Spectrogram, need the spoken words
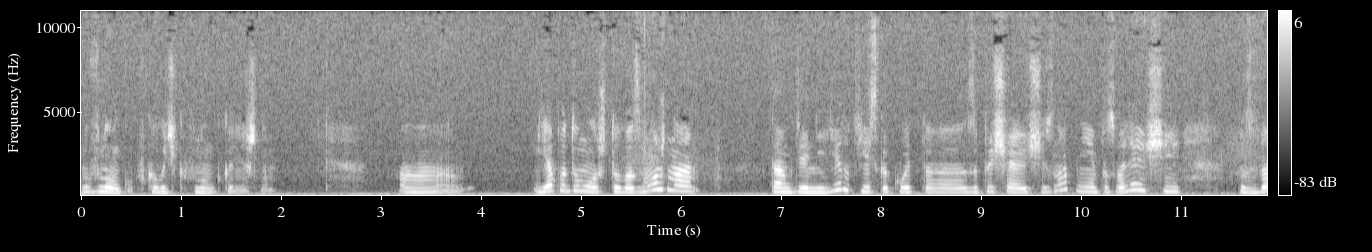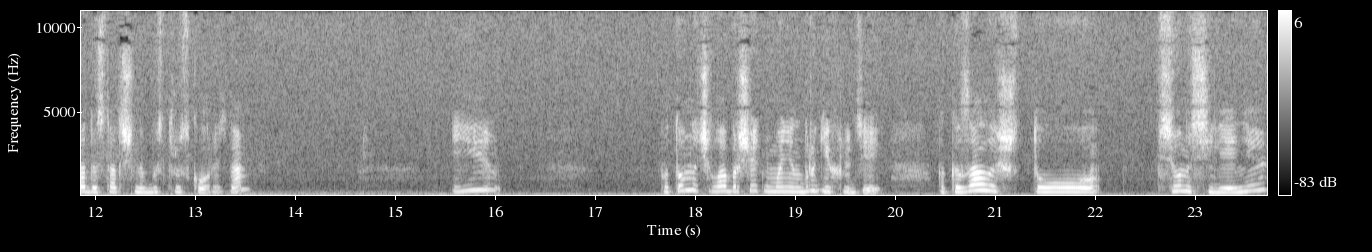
в ногу, в кавычках в ногу, конечно. А, я подумала, что, возможно, там, где они едут, есть какой-то запрещающий знак, не позволяющий развивать достаточно быструю скорость, да? И потом начала обращать внимание на других людей. Оказалось, что все население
